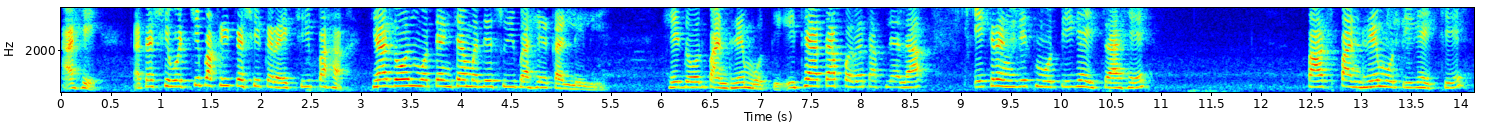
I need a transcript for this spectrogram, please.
आहे. आता शेवटची पाकळी कशी करायची पहा. ह्या दोन मोत्यांच्यामध्ये सुई बाहेर काढलेली हे दोन पांढरे मोती. इथे आता परत आपल्याला एक रंगीत मोती घ्यायचा आहे. पाच पांढरे मोती घ्यायचे.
